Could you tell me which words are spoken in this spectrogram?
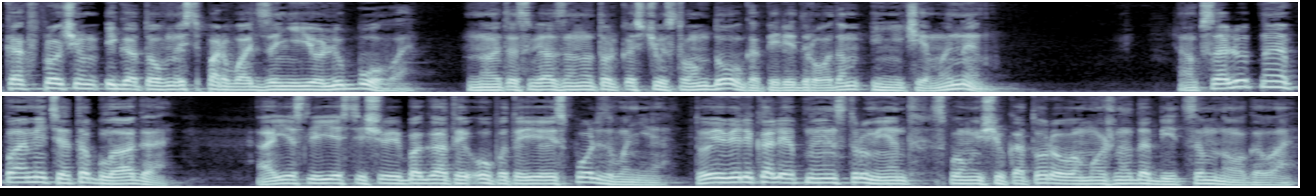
Как, впрочем, и готовность порвать за нее любого. Но это связано только с чувством долга перед родом и ничем иным. Абсолютная память – это благо. А если есть еще и богатый опыт ее использования, то и великолепный инструмент, с помощью которого можно добиться многого.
